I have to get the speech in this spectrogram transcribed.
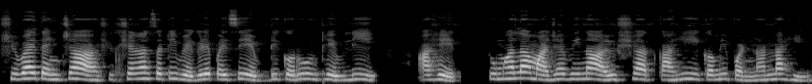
शिवाय त्यांच्या शिक्षणासाठी वेगळे पैसे एफ डी करून ठेवली आहेत. तुम्हाला माझ्याविना आयुष्यात काहीही कमी पडणार नाही.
